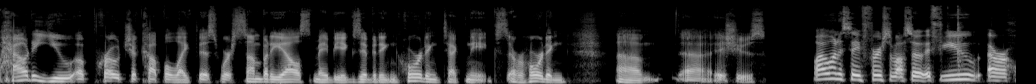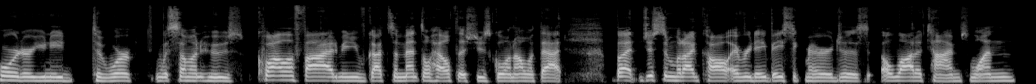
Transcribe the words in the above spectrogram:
How do you approach a couple like this where somebody else may be exhibiting hoarding techniques or hoarding um, uh, issues? Well, I want to say, first of all, so if you are a hoarder, you need to work with someone who's qualified. I mean, you've got some mental health issues going on with that. But just in what I'd call everyday basic marriages, a lot of times one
